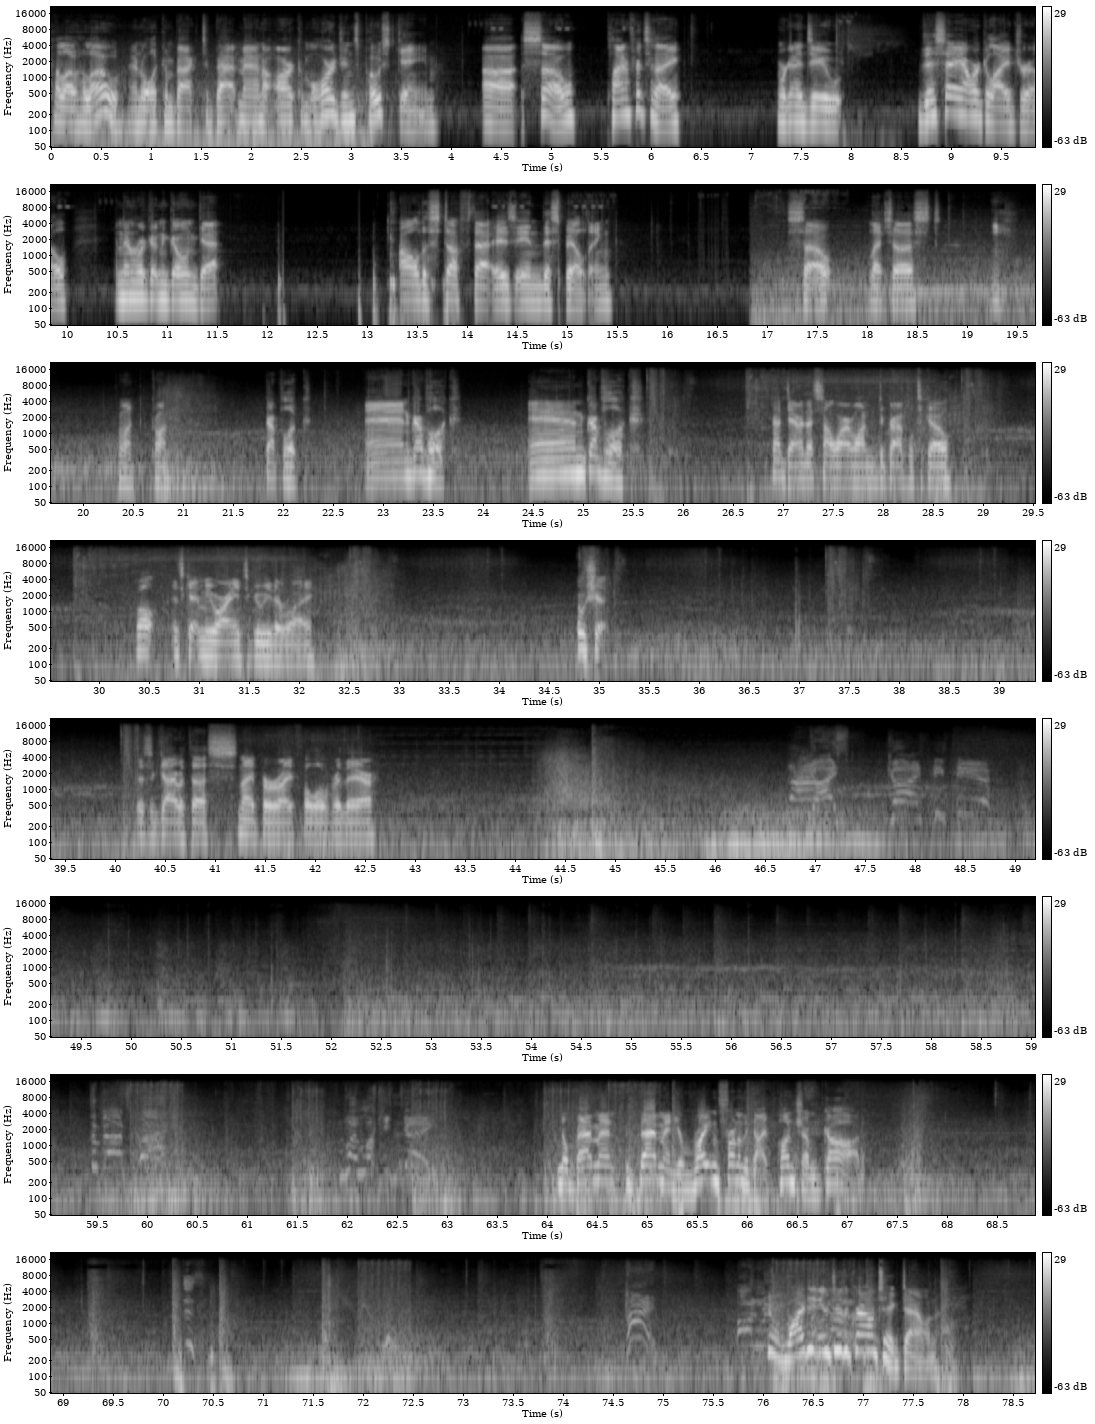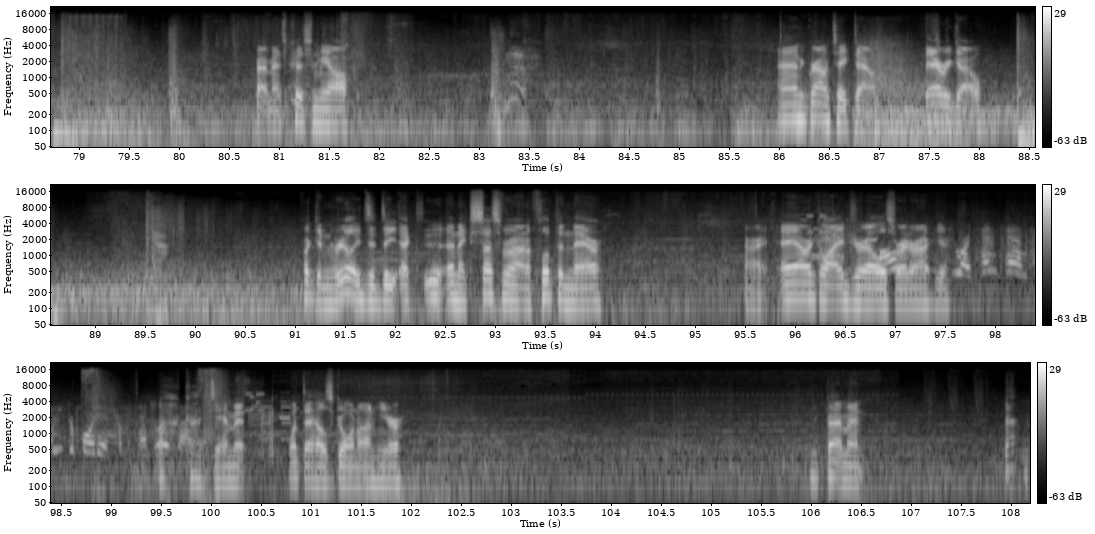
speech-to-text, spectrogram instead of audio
Hello, hello, and welcome back to Batman Arkham Origins post-game. Uh, so, plan for today, we're gonna do this eight-hour glide drill, and then we're gonna go and get all the stuff that is in this building. So, let's just... Come on, come on. Grapple hook. And grapple hook. And grapple hook. God damn it, that's not where I wanted the grapple to go. Well, it's getting me where I need to go either way. Oh shit. There's a guy with a sniper rifle over there. No, Batman, Batman, you're right in front of the guy. Punch him, God. Dude, why didn't you do the ground takedown? Batman's pissing me off. And ground takedown. There we go. Fucking really did the ex an excessive amount of flipping there. Alright, AR glide drill is right around here. You are 1010. Please report in for potential Ah, God damn it. What the hell's going on here? Batman. Batman.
